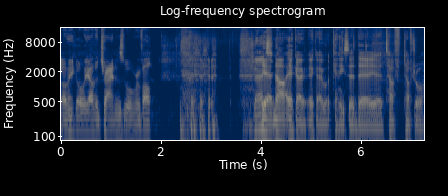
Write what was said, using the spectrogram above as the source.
I think all the other trainers will revolt. Yeah, no, echo echo what Kenny said there. Yeah, tough tough draw.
